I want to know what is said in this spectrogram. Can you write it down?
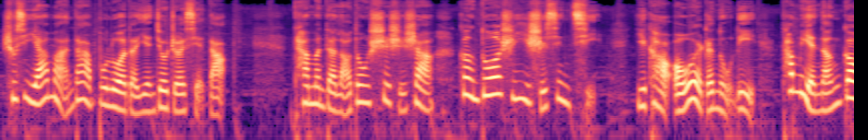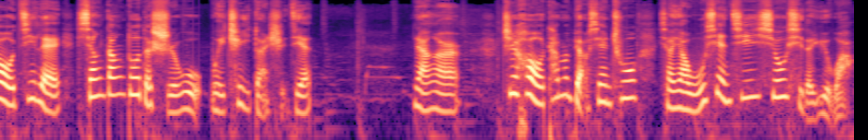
熟悉雅马纳部落的研究者写道：“他们的劳动事实上更多是一时兴起，依靠偶尔的努力，他们也能够积累相当多的食物，维持一段时间。然而之后，他们表现出想要无限期休息的欲望，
